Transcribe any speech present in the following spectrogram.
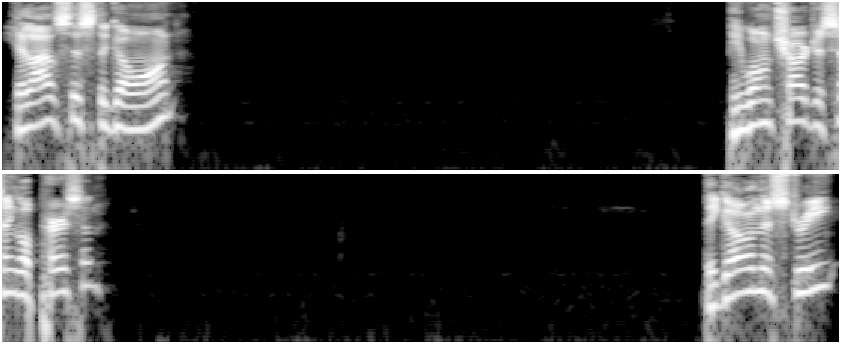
He allows this to go on. He won't charge a single person. They go on the street.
